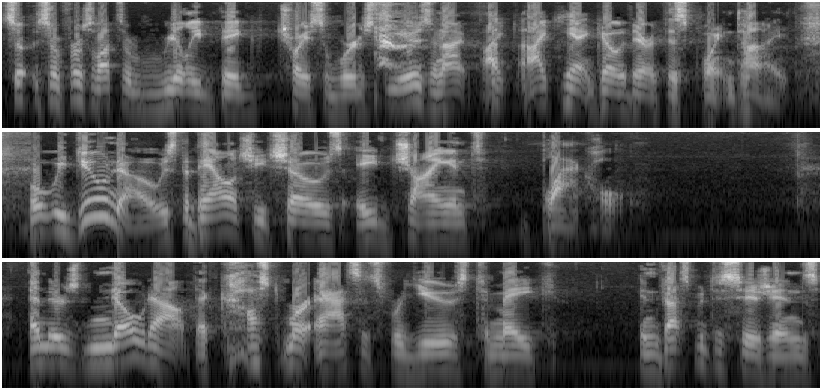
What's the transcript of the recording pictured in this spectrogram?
so, so first of all, that's a really big choice of words to use, and I, I, I can't go there at this point in time. What we do know is the balance sheet shows a giant black hole. And there's no doubt that customer assets were used to make investment decisions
